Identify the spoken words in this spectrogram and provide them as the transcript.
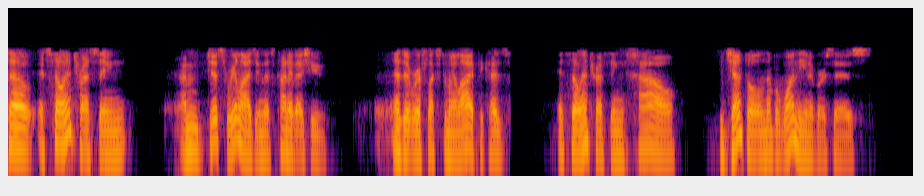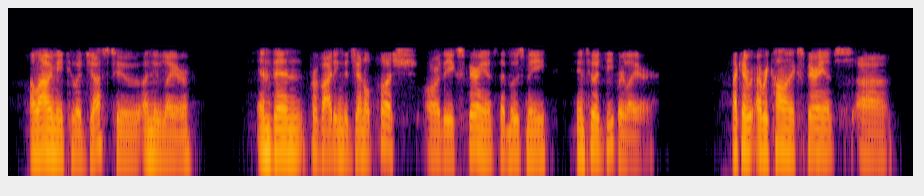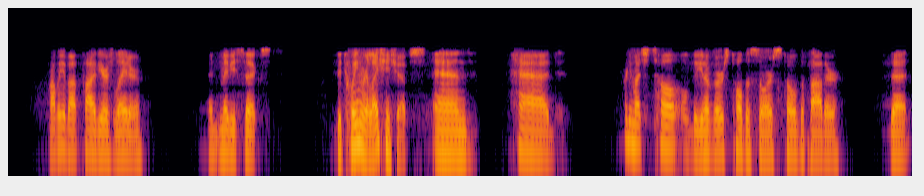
So it's so interesting. I'm just realizing this kind of as you as it reflects to my life because it's so interesting how gentle number one the universe is allowing me to adjust to a new layer and then providing the gentle push or the experience that moves me into a deeper layer. I, I recall an experience uh, probably about five years later maybe six between relationships and had pretty much told the universe, told the source, told the Father that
